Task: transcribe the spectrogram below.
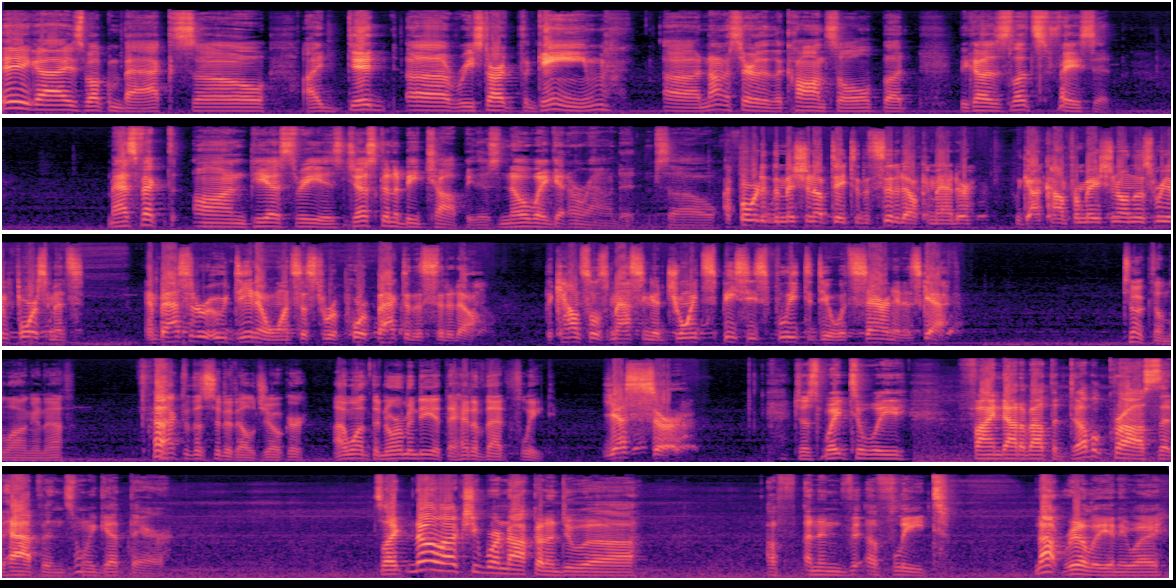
Hey guys, welcome back. So, I did uh, restart the game. Uh, not necessarily the console, but because let's face it, Mass Effect on PS3 is just going to be choppy. There's no way getting around it. So, I forwarded the mission update to the Citadel, Commander. We got confirmation on those reinforcements. Ambassador Udina wants us to report back to the Citadel. The Council's massing a joint species fleet to deal with Saren and his Geth. Took them long enough. Back to the Citadel, Joker. I want the Normandy at the head of that fleet. Yes, sir. just wait till we find out about the double cross that happens when we get there. It's like, no, actually, we're not going to do a, a, an, inv- a fleet. Not really, anyway.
